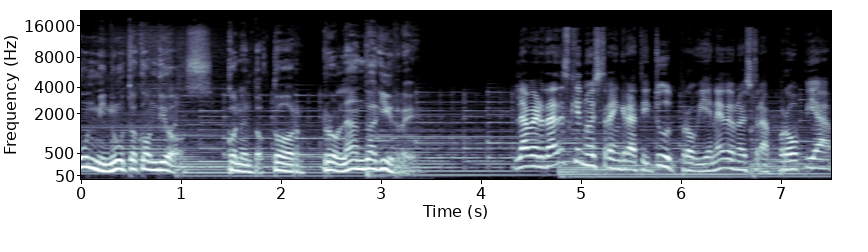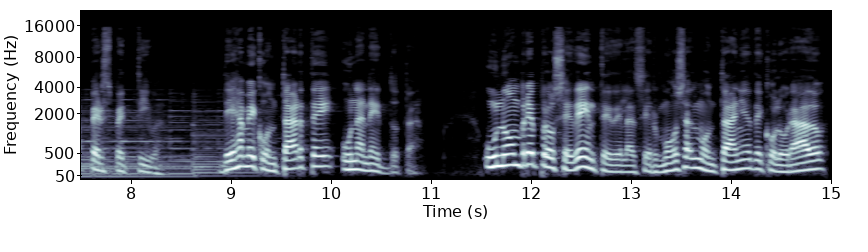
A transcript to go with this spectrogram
Un Minuto con Dios, con el doctor Rolando Aguirre. La verdad es que nuestra ingratitud proviene de nuestra propia perspectiva. Déjame contarte una anécdota. Un hombre procedente de las hermosas montañas de Colorado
